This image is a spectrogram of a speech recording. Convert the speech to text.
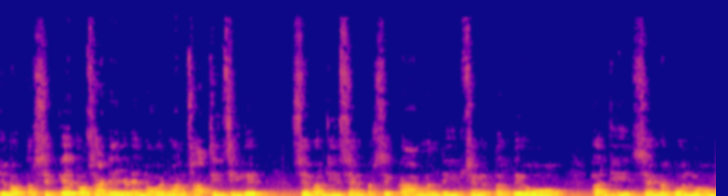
ਜਦੋਂ ਤਰਸਿੱਕੇ ਤੋਂ ਸਾਡੇ ਜਿਹੜੇ ਨੌਜਵਾਨ ਸਾਥੀ ਸੀਗੇ, ਸਿਮਰਜੀਤ ਸਿੰਘ ਤਰਸਿੱਕਾ, ਮਨਦੀਪ ਸਿੰਘ ਤਰਦੇਓ, ਹਰਜੀਤ ਸਿੰਘ ਗੋਲੂ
